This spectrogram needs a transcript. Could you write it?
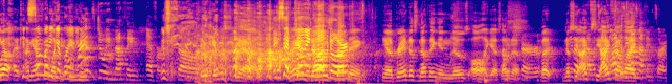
Well, I- can I mean, I somebody like get it- Bran it- in here? Bran's doing nothing ever. So It, it was yeah. Except Bran killing does Hodor. nothing. Yeah, Bran does nothing and knows all. I guess I don't know. Sure. But no, He see, I see. I felt does like nothing. Sorry.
